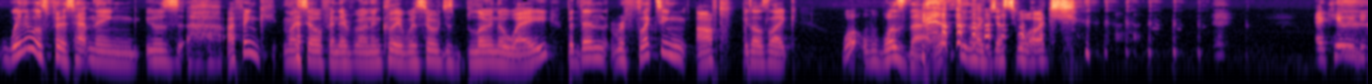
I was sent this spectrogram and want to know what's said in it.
when it was first happening, it was, I think myself and everyone included was sort of just blown away. But then reflecting afterwards, I was like, what was that? What did I just watch? And Kaylee, did,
